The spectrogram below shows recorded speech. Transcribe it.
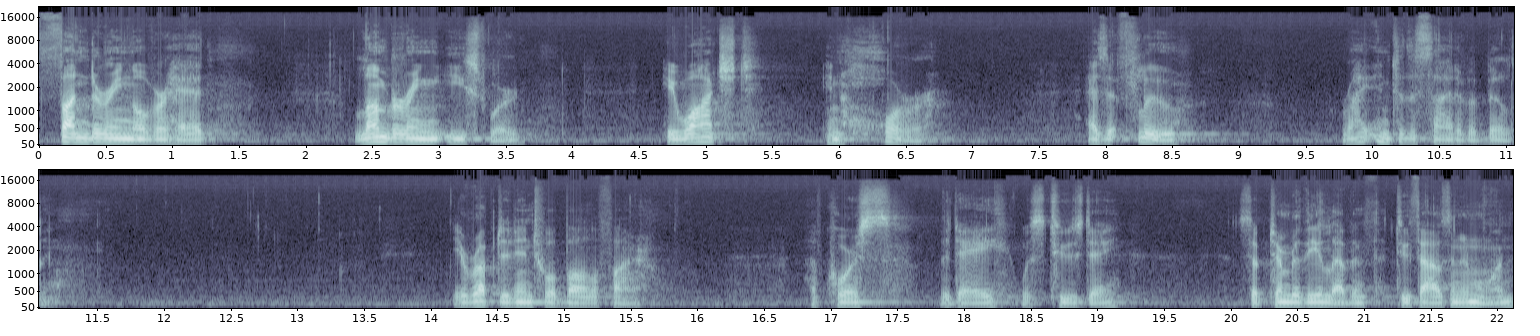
thundering overhead, lumbering eastward. He watched in horror as it flew right into the side of a building. Erupted into a ball of fire. Of course, the day was Tuesday, September the 11th, 2001.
